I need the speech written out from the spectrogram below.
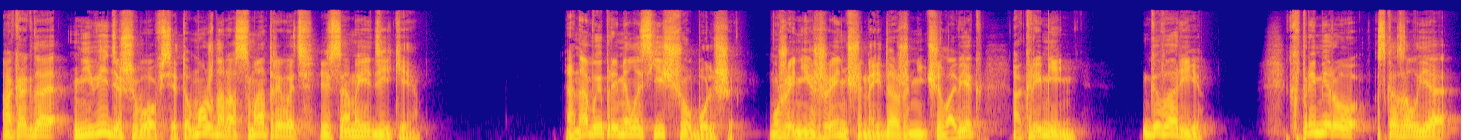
А когда не видишь вовсе, то можно рассматривать и самые дикие». Она выпрямилась еще больше. Уже не женщина и даже не человек, а кремень. «Говори». «К примеру, — сказал я,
